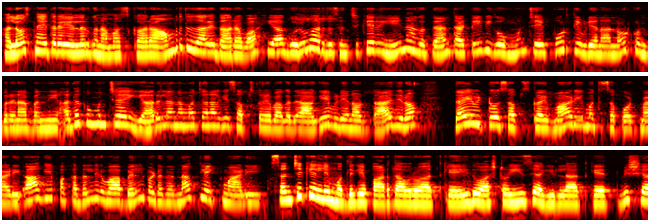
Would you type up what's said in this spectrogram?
ಹಲೋ ಸ್ನೇಹಿತರೆ, ಎಲ್ಲರಿಗೂ ನಮಸ್ಕಾರ. ಅಮೃತಧಾರೆ ಧಾರಾವಾಹಿಯ ಗುರುವಾರದ ಸಂಚಿಕೆಯಲ್ಲಿ ಏನಾಗುತ್ತೆ ಅಂತ ಟಿವಿಗೂ ಮುಂಚೆ ಪೂರ್ತಿ ವಿಡಿಯೋನ ನೋಡ್ಕೊಂಡು ಬರೋಣ. ಬನ್ನಿ. ಅದಕ್ಕೂ ಮುಂಚೆ ಯಾರೆಲ್ಲ ನಮ್ಮ ಚಾನಲ್ಗೆ ಸಬ್ಸ್ಕ್ರೈಬ್ ಆಗದೆ ಹಾಗೆ ವಿಡಿಯೋ ನೋಡ್ತಾ ಇದ್ದೀರೋ ದಯವಿಟ್ಟು ಸಬ್ಸ್ಕ್ರೈಬ್ ಮಾಡಿ ಮತ್ತು ಸಪೋರ್ಟ್ ಮಾಡಿ. ಹಾಗೆ ಪಕ್ಕದಲ್ಲಿರುವ ಬೆಲ್ ಬಟನ್ ಅನ್ನ ಕ್ಲಿಕ್ ಮಾಡಿ. ಸಂಚಿಕೆಯಲ್ಲಿ ಮೊದಲಿಗೆ ಪಾರ್ದ ಅವರು ಅದಕ್ಕೆ ಇದು ಅಷ್ಟು ಈಸಿ ಆಗಿಲ್ಲ. ಅದಕ್ಕೆ ವಿಷಯ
